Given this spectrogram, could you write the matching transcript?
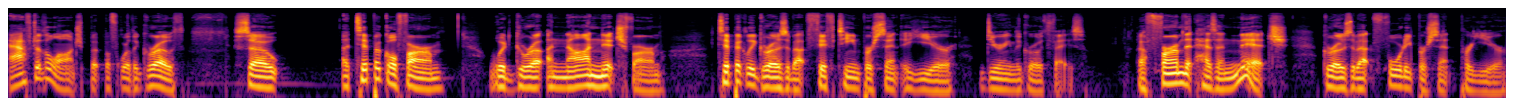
after the launch, but before the growth. So a typical firm would grow a non-niche firm typically grows about 15% a year during the growth phase. A firm that has a niche grows about 40% per year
